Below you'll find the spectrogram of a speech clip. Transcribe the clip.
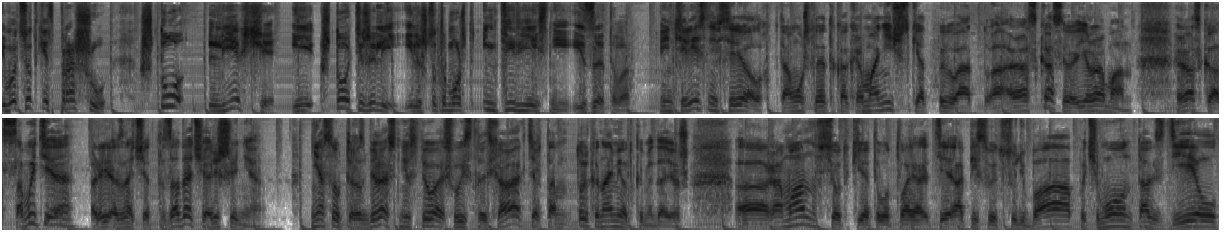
И вот все-таки спрошу, что легче и что тяжелее? Или что-то, может, интереснее из этого? интереснее в сериалах, потому что это как романический от, от, а, рассказ и роман. Рассказ, события, значит, задача, решение не особо ты разбираешься, не успеваешь выстроить характер, там только наметками даешь. А роман все-таки это вот твоя, тебе описывает судьба, почему он так сделал,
